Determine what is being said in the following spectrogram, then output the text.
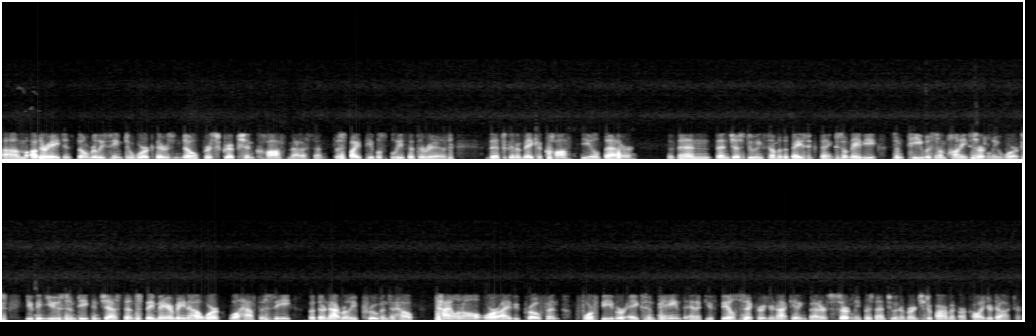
Um, other agents don't really seem to work. There's no prescription cough medicine, despite people's belief that there is, that's going to make a cough feel better than than just doing some of the basic things. So maybe some tea with some honey certainly works. You can use some decongestants. They may or may not work. We'll have to see, but they're not really proven to help. Tylenol or ibuprofen for fever, aches, and pains. And if you feel sicker, you're not getting better, certainly present to an emergency department or call your doctor.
